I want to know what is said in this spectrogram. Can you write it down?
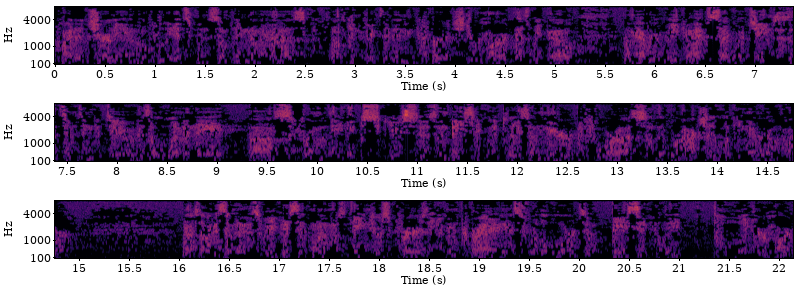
quite a journey, and hopefully it's been something that has both convicted and encouraged your heart as we go. Um, every week I've said what James is attempting to do is eliminate us from the excuses and basically place a mirror before us so that we're actually looking at our own heart. As I was saying this week, I said one of the most dangerous prayers that you can pray is for the Lord to basically pull your heart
